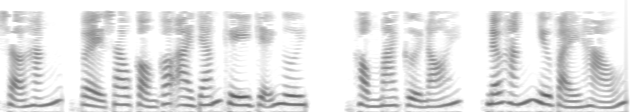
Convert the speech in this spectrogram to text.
sợ hắn, về sau còn có ai dám khi dễ ngươi. Hồng Mai cười nói, nếu hắn như vậy hảo,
